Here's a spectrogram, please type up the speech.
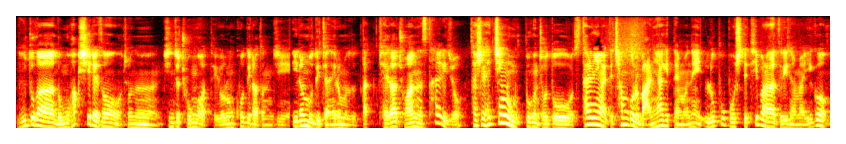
무드가 너무 확실해서 저는 진짜 좋은 것 같아요. 요런 코디라든지 이런 무드 있잖아요. 이런 무드 딱 제가 좋아하는 스타일이죠. 사실 해칭룸 lookbook은 저도 스타일링 할 때 참고를 많이 하기 때문에 룩북 보실 때 팁을 하나 드리자면 이거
